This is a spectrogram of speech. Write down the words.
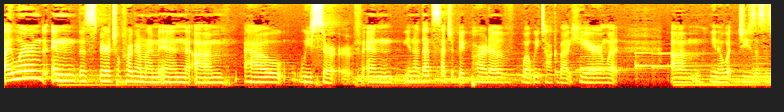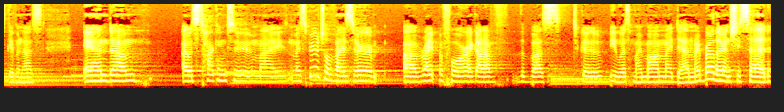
I learned in the spiritual program I'm in um, how we serve. And, you know, that's such a big part of what we talk about here and what, um, you know, what Jesus has given us. And um, I was talking to my, my spiritual advisor uh, right before I got off the bus to go be with my mom, my dad, my brother, and she said,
